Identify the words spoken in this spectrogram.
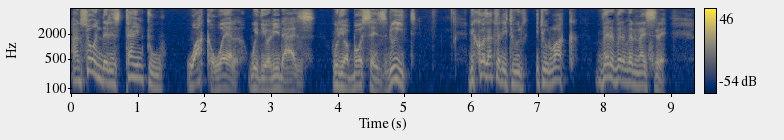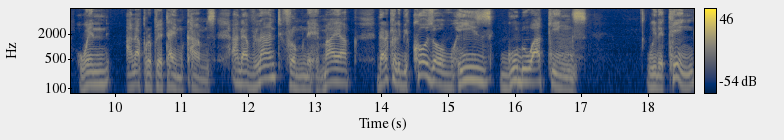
And so when there is time to work well with your leaders, with your bosses, do it because actually it will it will work very very very nicely when an appropriate time comes and i've learned from nehemiah that actually because of his good workings with the king,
